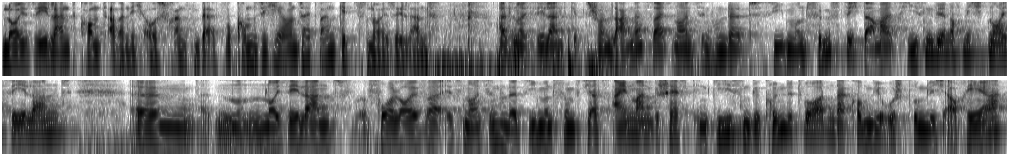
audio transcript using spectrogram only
Neuseeland kommt aber nicht aus Frankenberg. Wo kommen Sie her und seit wann gibt's Neuseeland? Also Neuseeland gibt's schon lange, seit 1957. Damals hießen wir noch nicht Neuseeland. Ähm, Neuseeland Vorläufer ist 1957 als Einmanngeschäft in Gießen gegründet worden. Da kommen wir ursprünglich auch her.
